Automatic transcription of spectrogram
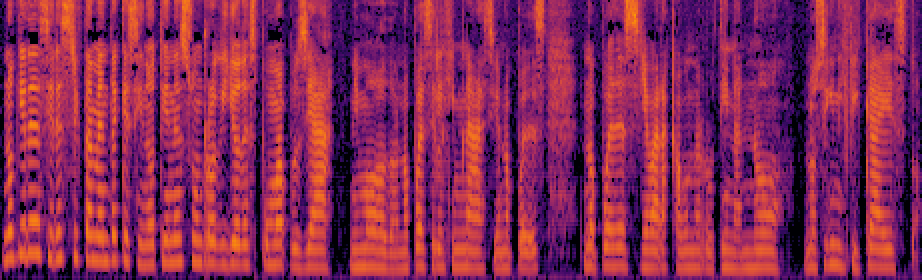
no quiere decir estrictamente que si no tienes un rodillo de espuma, pues ya, ni modo, no puedes ir al gimnasio, no puedes, no puedes llevar a cabo una rutina. No, no significa esto.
